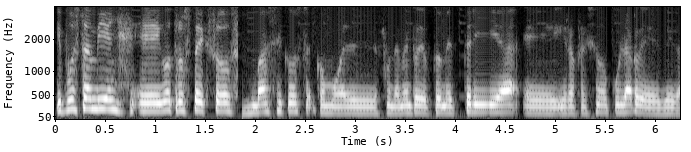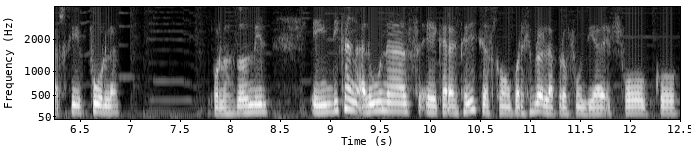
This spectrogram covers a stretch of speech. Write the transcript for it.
Y pues también en otros textos básicos como el Fundamento de Optometría eh, y Reflexión Ocular de, García y Furla, por los 2000, indican algunas eh, características como por ejemplo la profundidad de foco,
